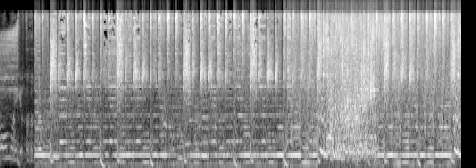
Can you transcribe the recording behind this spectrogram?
Oh my god.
